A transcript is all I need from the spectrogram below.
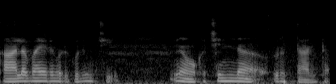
కాలభైరవుడి గురించి. నా ఒక చిన్న వృత్తాంతం.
